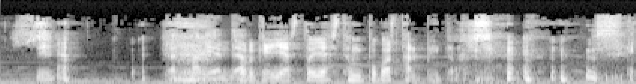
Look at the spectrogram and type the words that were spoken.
Sí. Ya está bien, ya. Porque ya estoy hasta un poco hasta el pito. sí.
